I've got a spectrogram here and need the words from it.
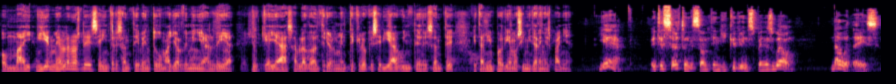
on my... Guillermo, háblanos de ese interesante evento mayor de Miña Aldea, del que ya has hablado anteriormente. Creo que sería algo interesante que también podríamos imitar en España. Yeah, it is certainly something you could do in Spain as well. Nowadays,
